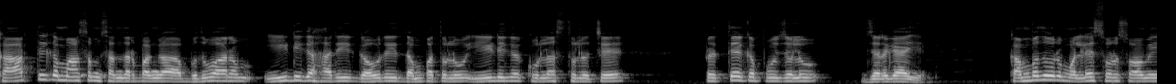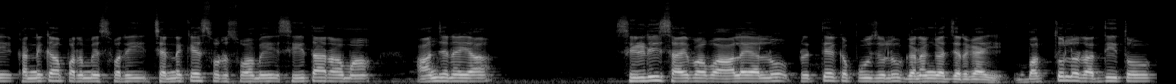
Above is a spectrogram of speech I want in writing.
కార్తీక మాసం సందర్భంగా బుధవారం ఈడిగ హరి గౌరీ దంపతులు ఈడిగ కులస్తులచే ప్రత్యేక పూజలు జరిగాయి. కంబదూరు మల్లేశ్వర స్వామి కన్నికా పరమేశ్వరి చెన్నకేశ్వర స్వామి సీతారామ ఆంజనేయ షిరిడి సాయిబాబా ఆలయాల్లో ప్రత్యేక పూజలు ఘనంగా జరిగాయి. భక్తుల రద్దీతో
